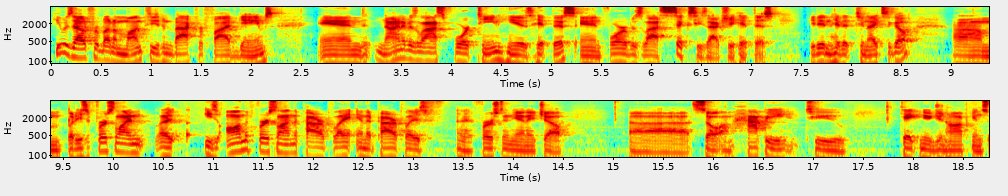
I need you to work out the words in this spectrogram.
He was out for about a month. He's been back for five games, and nine of his last 14 he has hit this, and four of his last six he's actually hit this. He didn't hit it two nights ago, um, but he's a first line. Uh, he's on the first line of the power play, and the power play is uh, first in the NHL. Uh, so I'm happy to take Nugent Hopkins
